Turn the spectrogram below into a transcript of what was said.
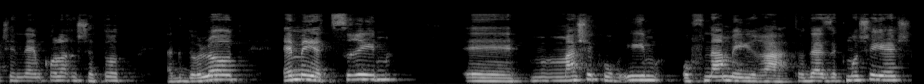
H&M, כל הרשתות הגדולות, הם מייצרים אה, מה שקוראים אופנה מהירה. אתה יודע, זה כמו שיש,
